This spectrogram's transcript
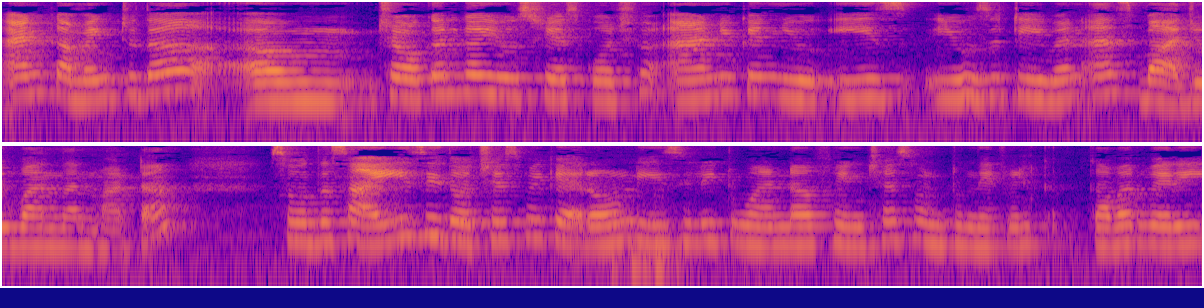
And coming to the um, choker గా యూస్ చేసుకోవచ్చు అండ్ యూ కెన్ యూజ్ యూజ్ ఇట్ ఈవెన్ యాజ్ బాజు బంద్ అనమాట సో ద సైజ్ ఇది వచ్చేసి మీకు అరౌండ్ ఈజీలీ టూ అండ్ హాఫ్ ఇంచెస్ ఉంటుంది ఇట్ విల్ కవర్ వెరీ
